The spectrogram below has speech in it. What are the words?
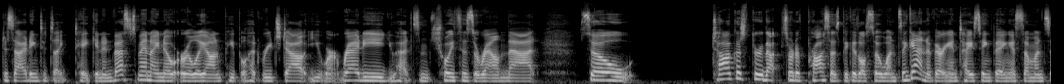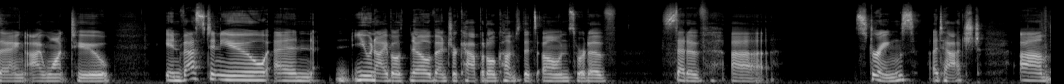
deciding to like take an investment? I know early on people had reached out, you weren't ready, you had some choices around that. So talk us through that sort of process because also once again a very enticing thing is someone saying I want to invest in you and you and I both know venture capital comes with its own sort of set of uh, strings attached Um,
